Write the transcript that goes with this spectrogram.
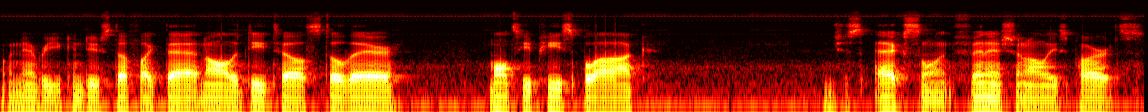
whenever you can do stuff like that and all the detail is still there. Multi-piece block, just excellent finish on all these parts.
